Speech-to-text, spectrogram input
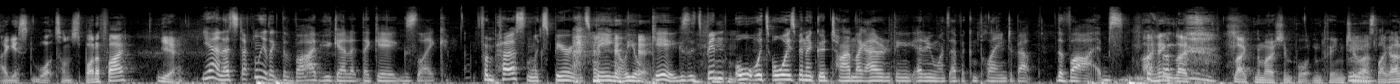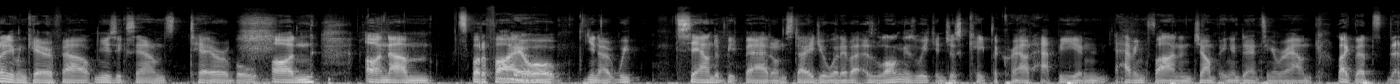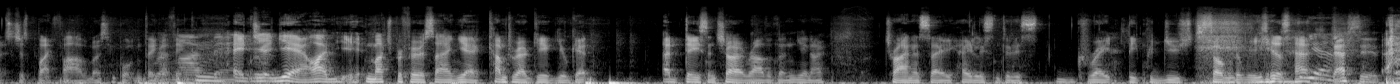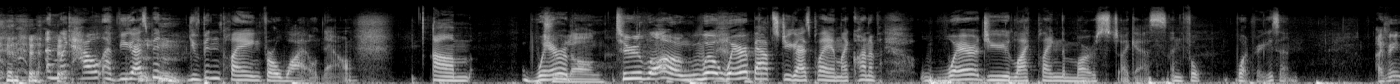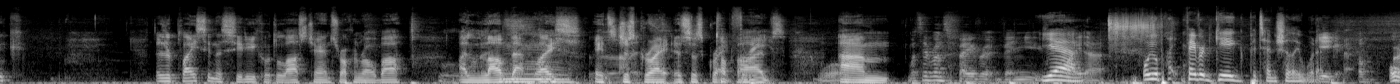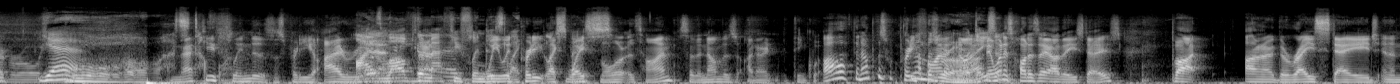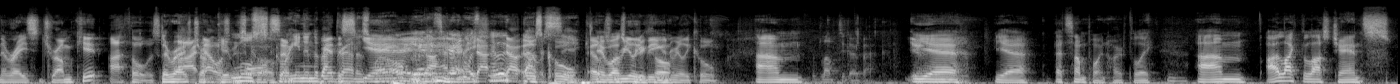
I guess what's on Spotify. Yeah. Yeah, and that's definitely like the vibe you get at the gigs. Like from personal experience, being at your gigs, it's been it's always been a good time. Like I don't think anyone's ever complained about the vibes. I think that's like the most important thing to us. Like I don't even care if our music sounds terrible on on um, Spotify or you know we sound a bit bad on stage or whatever. As long as we can just keep the crowd happy and having fun and jumping and dancing around, like that's that's just by far the most important thing. I think. Live band. It, yeah, I much prefer saying, yeah, come to our gig, you'll get a decent show rather than, you know, trying to say, hey, listen to this greatly produced song that we just had. That's it. and like, how have you guys been? You've been playing for a while now. Um, where Too long. Too long. Well, whereabouts do you guys play, and like, kind of, where do you like playing the most? I guess, and for what reason? I think there's a place in the city called the Last Chance Rock and Roll Bar. I love that place. It's just great. It's just great Top three. vibes. Um, What's everyone's favorite venue? Yeah. Played at? Or your play- favorite gig potentially? Whatever. Gig of overall. Yeah. Oh, that's a Matthew tough one. Flinders was pretty. I really. I love the Matthew Flinders. we were like, pretty like way space. smaller at the time, so the numbers I don't think. Were, oh, the numbers were pretty Numbers fine. were at alright. night. They Decent. weren't as hot as they are these days, but. I don't know the raised stage and then the raised drum kit. I thought was The raised ah, drum that kit was was Little awesome. screen in the We had background as yeah, well. Yeah, Yeah, yeah, it's yeah, really that, that, That was was cool. sick. It was, It was really big cool. and really cool. um, Would love to go back. yeah, yeah, at some point, hopefully. Um, I like the Last Chance.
